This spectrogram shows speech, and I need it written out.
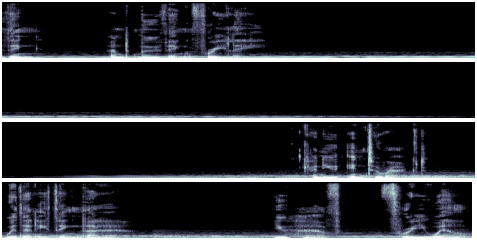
Breathing and moving freely. Can you interact with anything there? You have free will.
